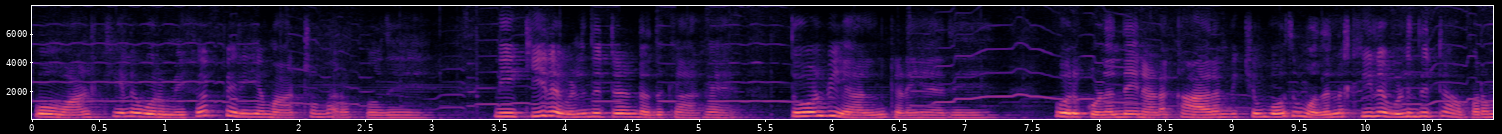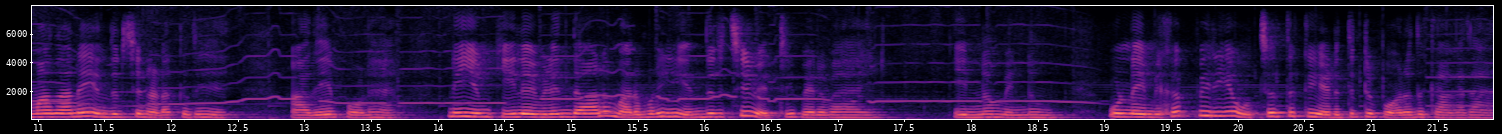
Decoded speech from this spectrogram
உன் வாழ்க்கையில் ஒரு மிகப்பெரிய மாற்றம் வரப்போகுது. நீ கீழே விழுந்துட்டன்றதுக்காக தோல்வியாளன் கிடையாது. ஒரு குழந்தை நடக்க ஆரம்பிக்கும் போது முதல்ல கீழே விழுந்துட்டு அப்புறமா தானே எந்திரிச்சு நடக்குது. அதே போல நீயும் கீழே விழுந்தாலும் மறுபடியும் எந்திரிச்சு வெற்றி பெறுவாய். இன்னும் இன்னும் உன்னை மிகப்பெரிய உச்சத்துக்கு எடுத்துட்டு போறதுக்காக தான்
